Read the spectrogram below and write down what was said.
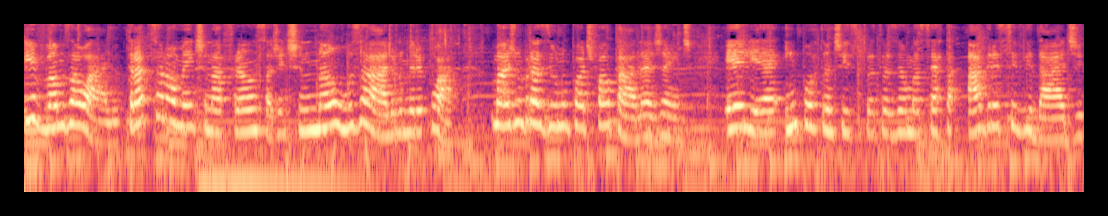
E vamos ao alho. Tradicionalmente na França a gente não usa alho no mirepoix, mas no Brasil não pode faltar, né, gente? Ele é importantíssimo para trazer uma certa agressividade,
